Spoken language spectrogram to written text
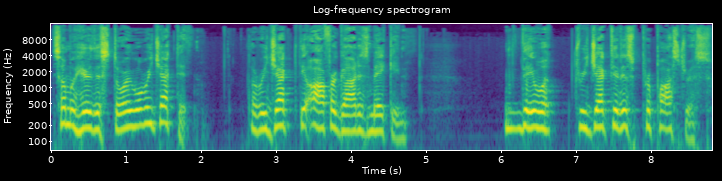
Some who hear this story will reject it. They'll reject the offer God is making. They will reject it as preposterous.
